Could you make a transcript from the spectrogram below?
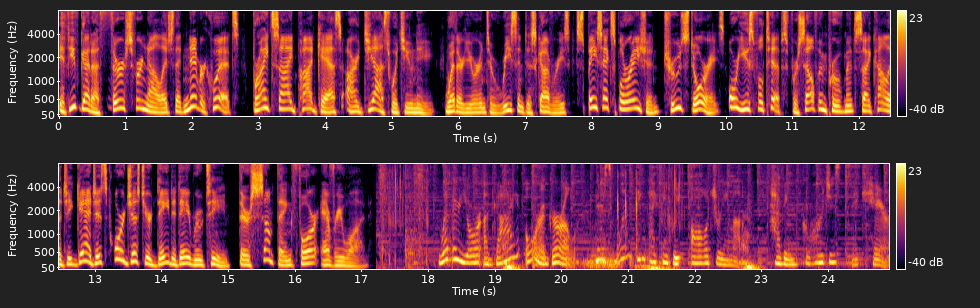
If you've got a thirst for knowledge that never quits, Brightside Podcasts are just what you need. Whether you're into recent discoveries, space exploration, true stories, or useful tips for self improvement, psychology, gadgets, or just your day to day routine, there's something for everyone. Whether you're a guy or a girl, there's one thing I think we all dream of having gorgeous, thick hair.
